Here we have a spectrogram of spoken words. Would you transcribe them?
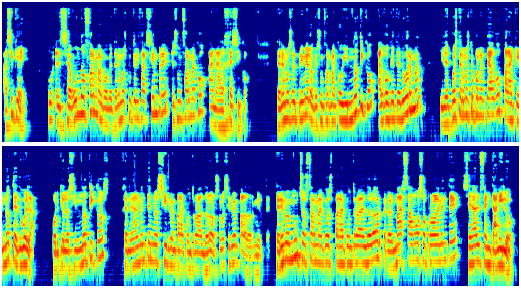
Así que el segundo fármaco que tenemos que utilizar siempre es un fármaco analgésico. Tenemos el primero, que es un fármaco hipnótico, algo que te duerma, y después tenemos que ponerte algo para que no te duela, porque los hipnóticos generalmente no sirven para controlar el dolor, solo sirven para dormirte. Tenemos muchos fármacos para controlar el dolor, pero el más famoso probablemente sea el fentanilo,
